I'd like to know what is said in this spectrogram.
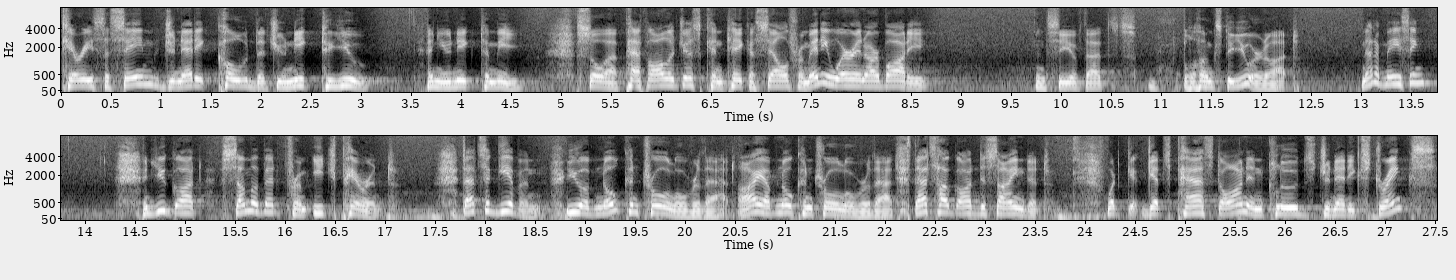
carries the same genetic code that's unique to you and unique to me. So a pathologist can take a cell from anywhere in our body and see if that belongs to you or not. Isn't that amazing? And you got some of it from each parent. That's a given. You have no control over that. I have no control over that. That's how God designed it. What gets passed on includes genetic strengths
